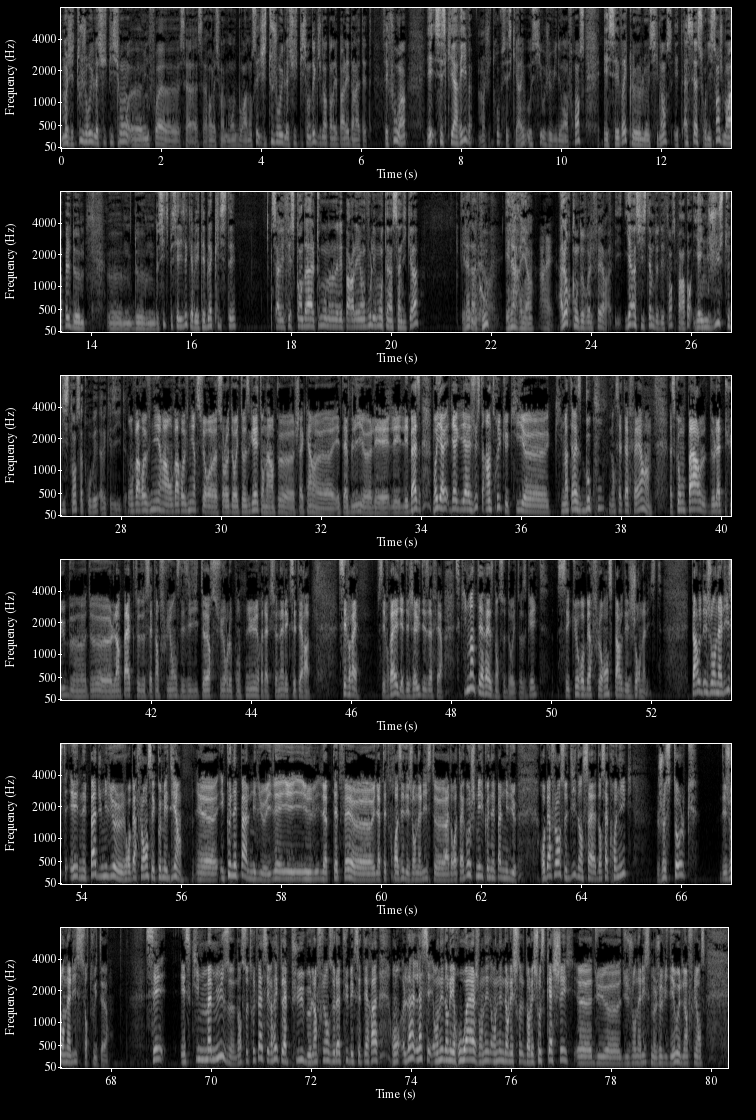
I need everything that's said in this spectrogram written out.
moi, j'ai toujours eu de la suspicion. euh, une fois euh, sa, relation avec Montebourg annoncée, j'ai toujours eu de la suspicion dès que je l'entendais parler dans la tête. C'est fou, hein Et c'est ce qui arrive. Moi, je trouve, c'est ce qui arrive aussi aux jeux vidéo en France. Et c'est vrai que le, le silence est assez assourdissant. Je me rappelle euh, de, de sites spécialisés qui avaient été blacklistés. Ça avait fait scandale. Tout le monde en avait parlé. On voulait monter un syndicat. Et là, d'un coup, ouais. et là, rien. Ouais. Alors qu'on devrait le faire. Il y a un système de défense par rapport, il y a une juste distance à trouver avec les éditeurs. On va revenir, hein, on va revenir sur euh, sur le Doritos Gate. On a un peu euh, chacun euh, établi euh, les, les les bases. Moi, il y a, il y, a, il y a juste un truc qui euh, qui m'intéresse beaucoup dans cette affaire, parce qu'on parle de la pub, de euh, l'impact de cette influence des éditeurs sur le contenu rédactionnel, etc. C'est vrai, c'est vrai. Il y a déjà eu des affaires. Ce qui m'intéresse dans ce Doritos Gate, c'est que Robert Florence parle des journalistes parle des journalistes et n'est pas du milieu. Robert Florence est comédien. Euh, il connaît pas le milieu. Il, a peut-être fait, euh, il a peut-être croisé des journalistes euh, à droite à gauche, mais il connaît pas le milieu. Robert Florence dit dans sa dans sa chronique, je stalk des journalistes sur Twitter. C'est et ce qui m'amuse dans ce truc-là, c'est vrai que la pub, l'influence de la pub, etc. On, là, là, c'est, on est dans les rouages, on est, on est dans les, dans les choses cachées euh, du, euh, du journalisme jeu vidéo et de l'influence.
